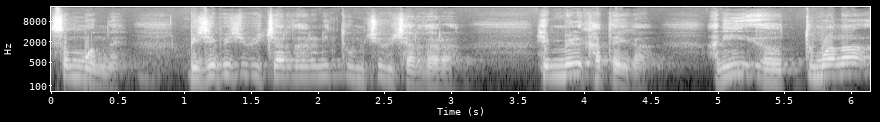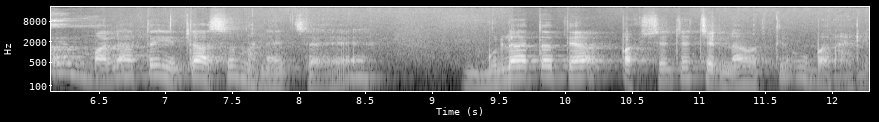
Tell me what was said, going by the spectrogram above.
संबंध नाही. बी जे पीची विचारधारा आणि तुमची विचारधारा हे मेळ खाते का? आणि तुम्हाला मला आता इथं असं म्हणायचं आहे मुलं आता त्या पक्षाच्या चिन्हावरती उभं राहिले.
